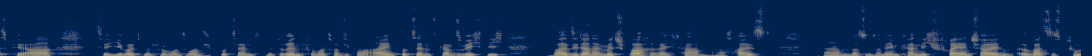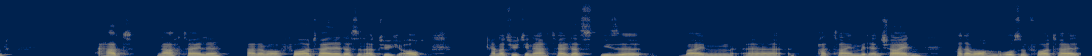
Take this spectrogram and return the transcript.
SPA, ist hier jeweils mit 25% mit drin. 25,1% ist ganz wichtig, weil sie dann ein Mitspracherecht haben. Das heißt, ähm, das Unternehmen kann nicht frei entscheiden, äh, was es tut, hat Nachteile, hat aber auch Vorteile. Das sind natürlich auch, hat natürlich den Nachteil, dass diese beiden äh, Parteien mitentscheiden, hat aber auch einen großen Vorteil,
